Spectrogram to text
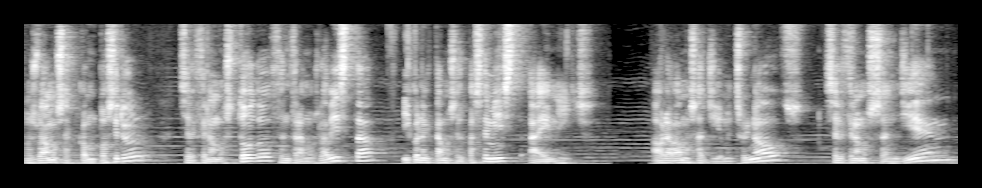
Nos vamos a Compositor, seleccionamos todo, centramos la vista y conectamos el pase Mist a Image. Ahora vamos a Geometry Nodes, seleccionamos Sanjian,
